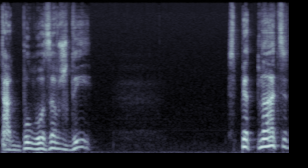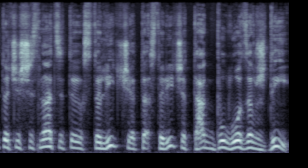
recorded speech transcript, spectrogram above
Так було завжди. З 15 чи 16 століття, та, століття так було завжди.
